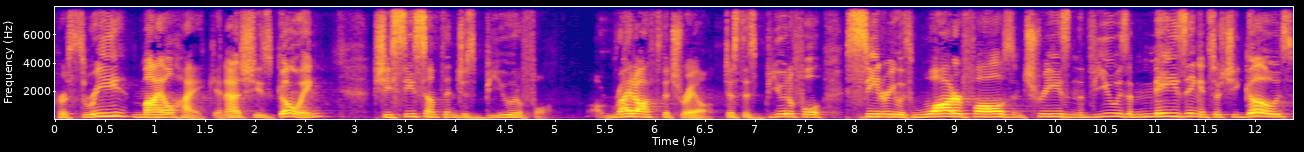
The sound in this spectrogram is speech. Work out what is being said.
her three mile hike. And as she's going, she sees something just beautiful right off the trail. Just this beautiful scenery with waterfalls and trees, and the view is amazing. And so she goes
